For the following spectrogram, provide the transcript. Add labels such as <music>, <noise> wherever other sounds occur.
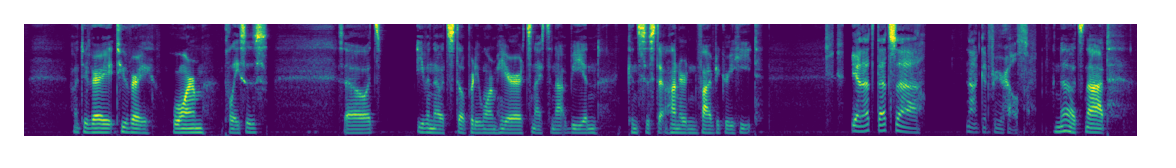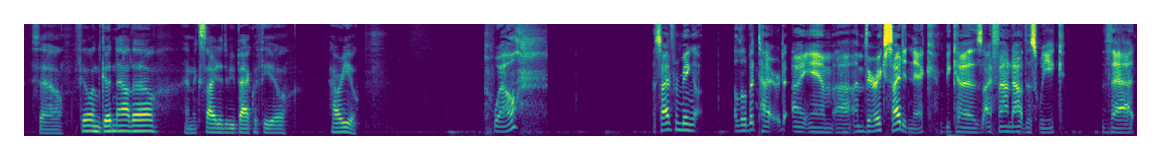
I went to very two very warm places. So it's even though it's still pretty warm here, it's nice to not be in consistent 105 degree heat. Yeah, that's that's uh not good for your health. No, it's not. So feeling good now though. I'm excited to be back with you. How are you? Well, aside from being a little bit tired, I am uh, I'm very excited, Nick, because I found out this week that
